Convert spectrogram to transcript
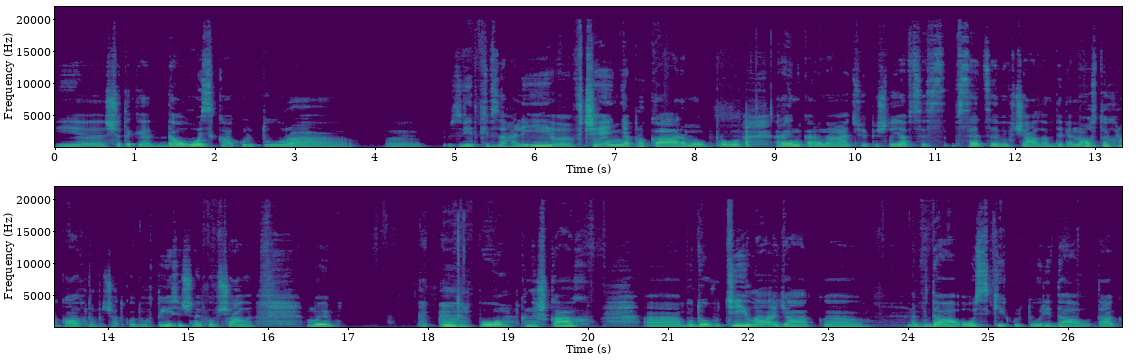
і е, що таке даоська культура. Звідки взагалі е, вчення про карму, про реінкарнацію пішло. Я все, все це вивчала в 90-х роках, на початку 2000-х. Вивчали ми по книжках е, будову тіла, як е, в даоській культурі Дао, так?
